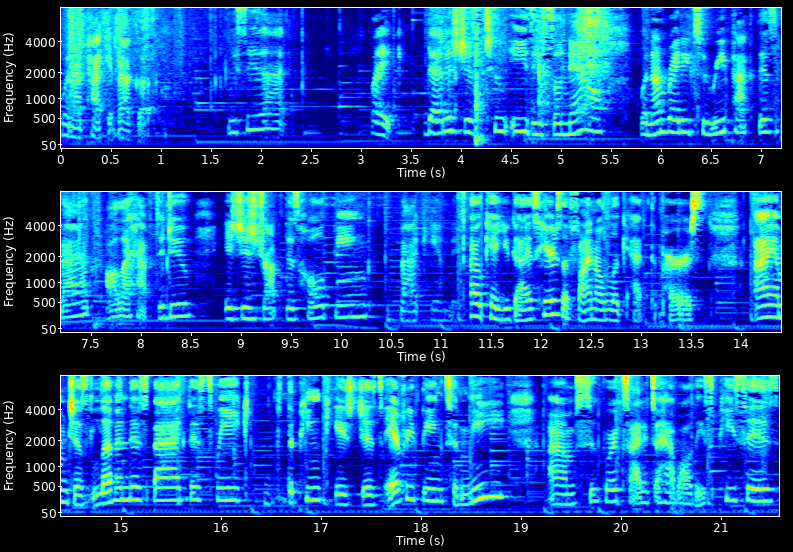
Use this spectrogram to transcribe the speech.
when I pack it back up. You see that? Like that is just too easy. So now when I'm ready to repack this bag, all I have to do is just drop this whole thing back in there. Okay, you guys, here's a final look at the purse. I am just loving this bag this week. The pink is just everything to me. I'm super excited to have all these pieces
